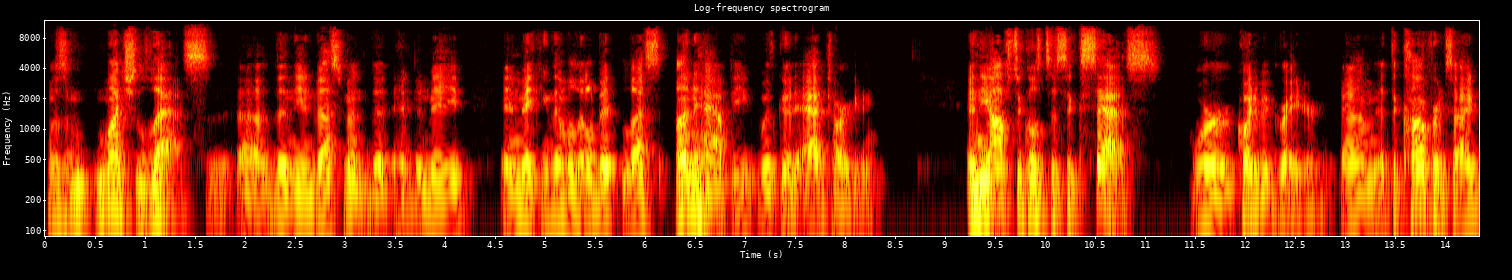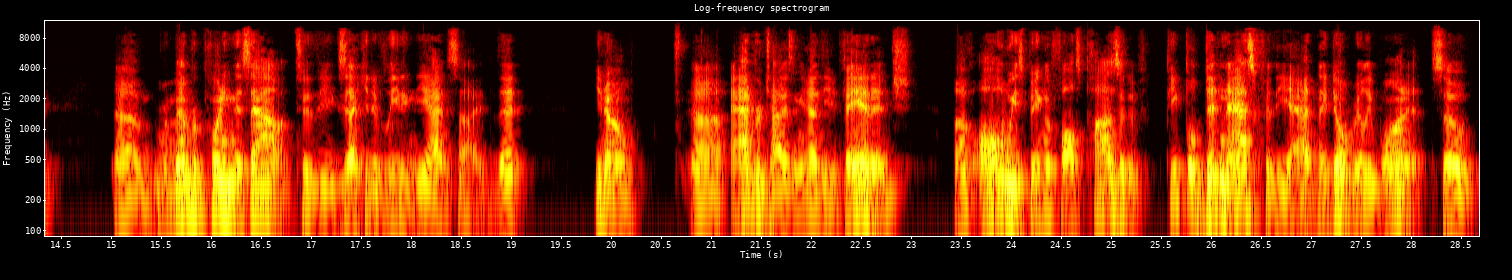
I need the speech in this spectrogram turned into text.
was much less uh, than the investment that had been made in making them a little bit less unhappy with good ad targeting. And the obstacles to success were quite a bit greater. Um, at the conference, I um, remember pointing this out to the executive leading the ad side that, you know, uh, advertising had the advantage of always being a false positive. People didn't ask for the ad and they don't really want it. So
